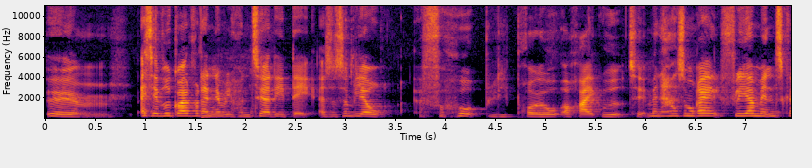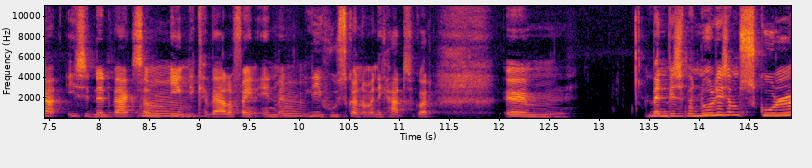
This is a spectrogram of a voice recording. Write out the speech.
øhm, altså, jeg ved godt, hvordan jeg vil håndtere det i dag. Altså, så vil jeg jo forhåbentlig prøve at række ud til. Man har som regel flere mennesker i sit netværk, som mm. egentlig kan være der for en, end man mm. lige husker, når man ikke har det så godt. Øhm, men hvis man nu ligesom skulle,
